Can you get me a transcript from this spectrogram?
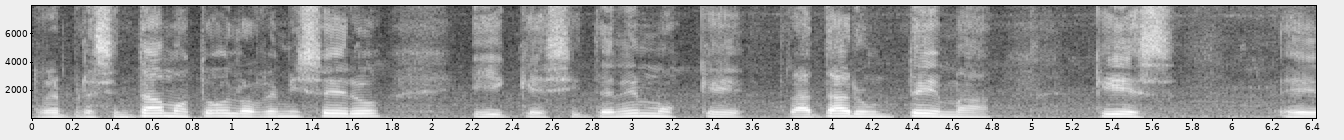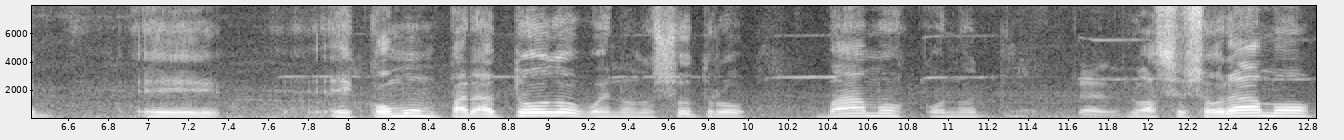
representamos todos los remiseros y que si tenemos que tratar un tema que es eh, eh, común para todos, bueno, nosotros vamos, lo asesoramos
